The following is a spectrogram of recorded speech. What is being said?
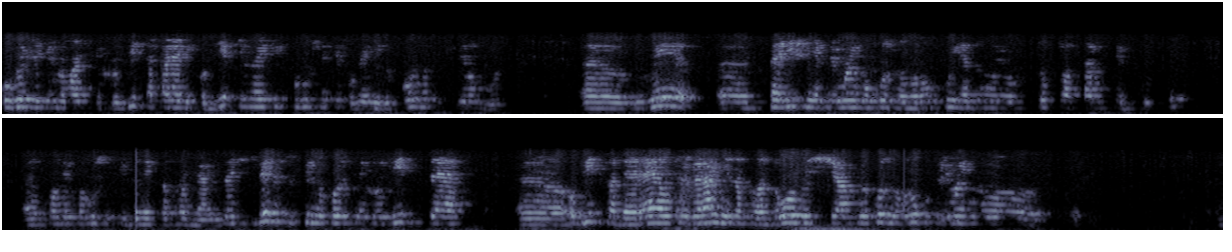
у вигляді громадських робіт та перелік об'єктів, на яких порушники повинні виконувати ці роботи. Е, Ми е, це рішення приймаємо кожного року. Я думаю, хто курсі, е, коли порушники до них направляють. Значить, види суспільно корисних робіт це е, обрізка дерев, прибирання на кладовищах. Ми кожного року приймаємо е,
